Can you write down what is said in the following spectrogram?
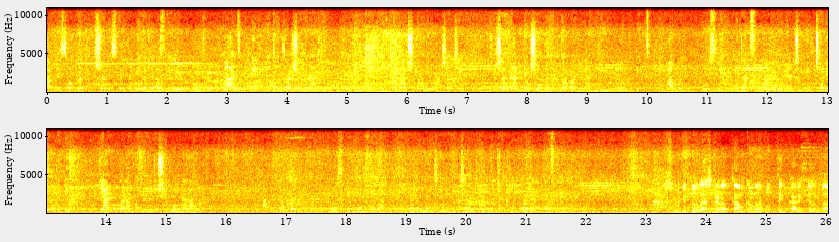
आपले स्वागत. शवीसकरता मी रचना आज पिंपरी चिंचवड शहरातील राष्ट्रवादी पक्षाचे शहराध्यक्ष अनिल गवाने यांनी नुकतेच आपण भोसरी विधानसभा लढवण्याची इच्छा व्यक्त केली. याबाबत आपण त्यांच्याशी बोलणार आहोत. आता आपण भोसरी विधानसभा लढवण्याची इच्छा व्यक्त केली शेवटी प्र- राजकारणात काम करणारा प्रत्येक कार्यकर्ता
